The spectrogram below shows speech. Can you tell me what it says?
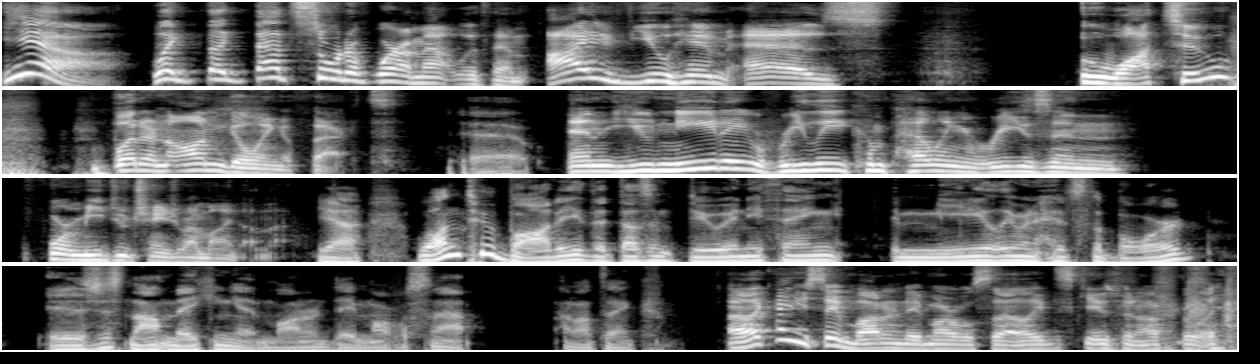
yeah, like like that's sort of where I'm at with him. I view him as Uatu, but an ongoing effect. Yeah. And you need a really compelling reason for me to change my mind on that. Yeah. One two body that doesn't do anything immediately when it hits the board is just not making it modern day Marvel Snap. I don't think. I like how you say modern day Marvel Snap. Like this game's been out for like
